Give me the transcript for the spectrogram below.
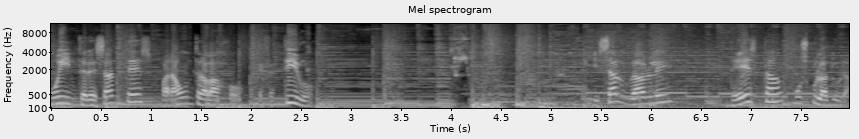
muy interesantes para un trabajo efectivo y saludable de esta musculatura.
